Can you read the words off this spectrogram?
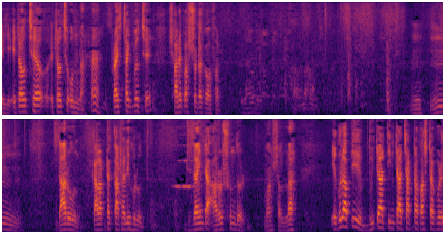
এই যে এটা হচ্ছে এটা হচ্ছে ওন্না হ্যাঁ? প্রাইস থাকবে হচ্ছে সাড়ে পাঁচশো টাকা অফার হ্যাঁ, হুম দারুণ কালারটা কাঠালি হলুদ। ডিজাইনটা আরও সুন্দর মার্শাল্লাহ এগুলো আপনি দুইটা তিনটা চারটা পাঁচটা করে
